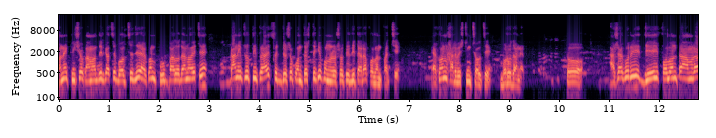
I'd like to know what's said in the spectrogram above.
অনেক কৃষক আমাদের কাছে বলছে যে এখন খুব ভালো ধান হয়েছে। কানি প্রতি প্রায় চোদ্দশো পঞ্চাশ থেকে পনেরোশো কেজি তারা ফলন পাচ্ছে। এখন হারভেস্টিং চলছে বড় ধানের। তো আশা করি যে ফলনটা আমরা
